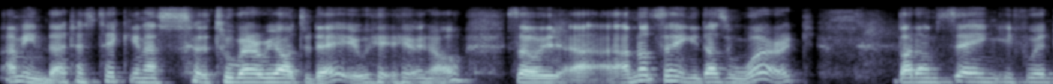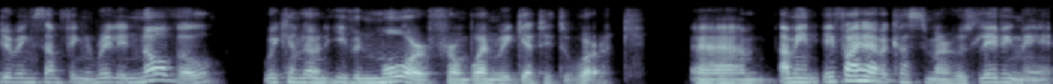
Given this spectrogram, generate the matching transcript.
I mean, that has taken us to where we are today, you know. So uh, I'm not saying it doesn't work, but I'm saying if we're doing something really novel, we can learn even more from when we get it to work. Um, I mean, if I have a customer who's leaving me,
